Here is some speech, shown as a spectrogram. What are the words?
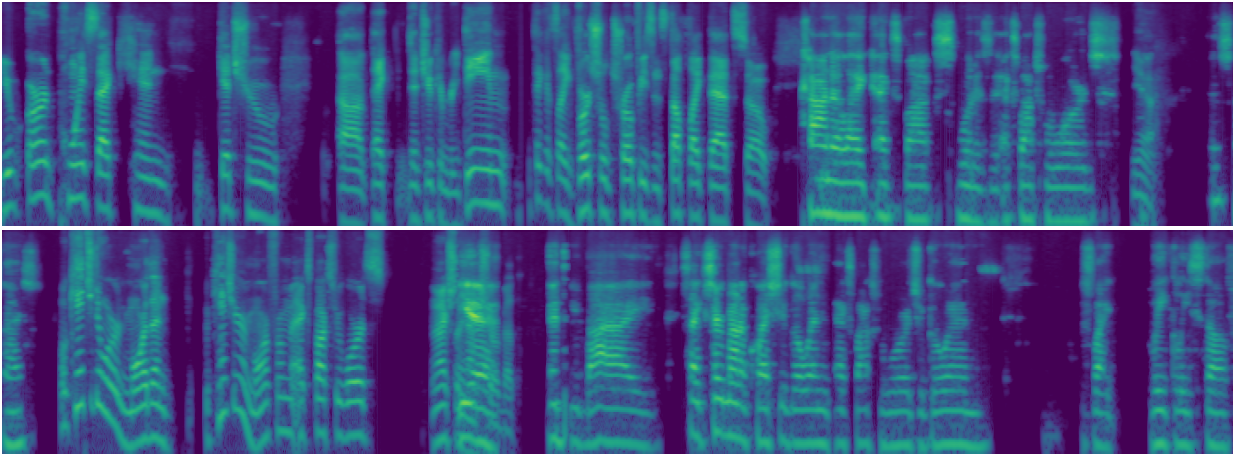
you earn points that can get you uh that, that you can redeem. I think it's like virtual trophies and stuff like that. So Kind of like Xbox. What is it? Xbox Rewards. yeah. That's nice. Well, can't you do earn more than can't you earn more from Xbox rewards? I'm actually not sure about that. If you buy. It's like a certain amount of quests. You go in Xbox Rewards. You go in. It's like weekly stuff.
